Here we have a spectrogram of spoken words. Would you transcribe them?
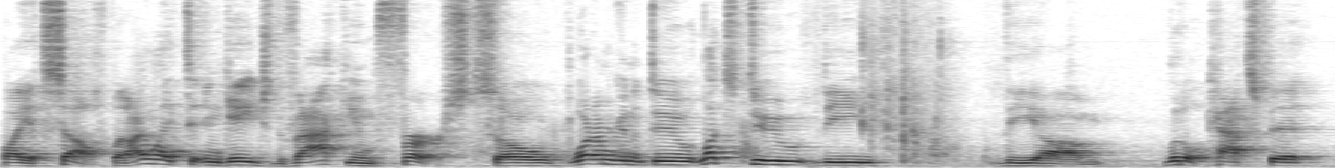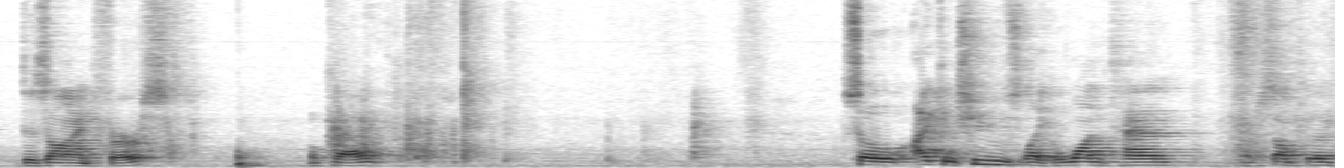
by itself. But I like to engage the vacuum first. So what I'm going to do, let's do the, the um, little Catspit design first, okay? So I can choose like a 110 or something.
